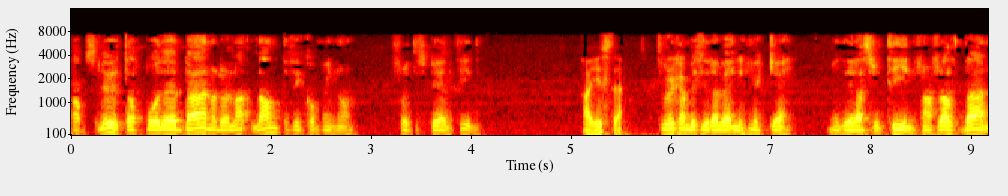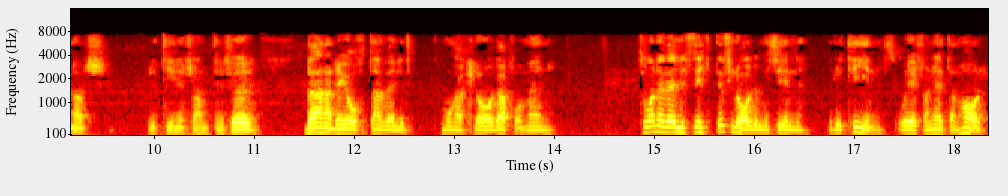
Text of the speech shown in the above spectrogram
absolut. Att både Bernhard och La- Lante fick komma in och få lite speltid. Ja, just det. Jag tror det kan betyda väldigt mycket med deras rutin. Framförallt Bernhards rutin i framtiden. För Bernhard är ju ofta en väldigt många klagar på, men jag tror han är väldigt viktig för laget med sin rutin och erfarenhet han har.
